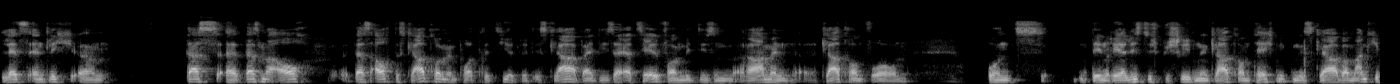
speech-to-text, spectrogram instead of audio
letztendlich, ähm, dass, äh, dass man auch dass auch das Klarträumen porträtiert wird, ist klar bei dieser Erzählform mit diesem Rahmen äh, Klartraumforum. Und den realistisch beschriebenen Klartraumtechniken, ist klar, aber manche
